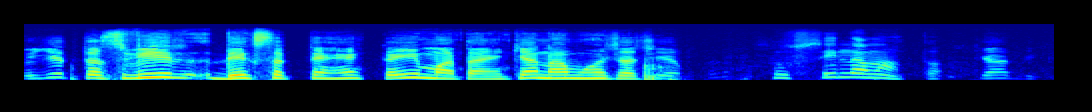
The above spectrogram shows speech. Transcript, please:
तो ये तस्वीर देख सकते हैं कई माताएँ क्या नाम हुआ चाची आपका? सुशीला मातो। क्या दिक्कत?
